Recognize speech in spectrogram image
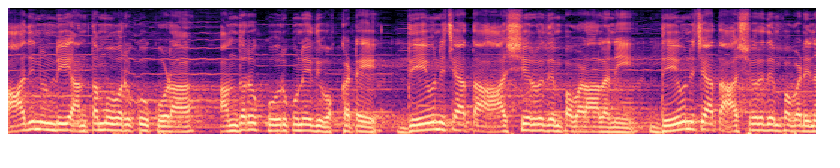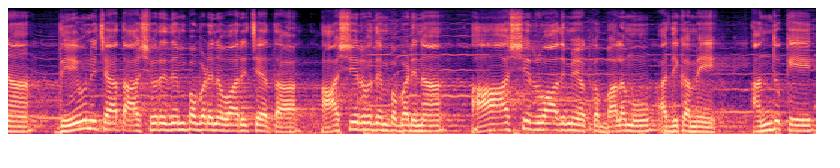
ఆది నుండి అంతము వరకు కూడా అందరూ కోరుకునేది ఒక్కటే దేవుని చేత ఆశీర్వదింపబడాలని. దేవుని చేత ఆశీర్వదింపబడిన దేవుని చేత ఆశీర్వదింపబడిన వారి చేత ఆశీర్వదింపబడిన ఆ ఆశీర్వాదం యొక్క బలము అధికమే. అందుకే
